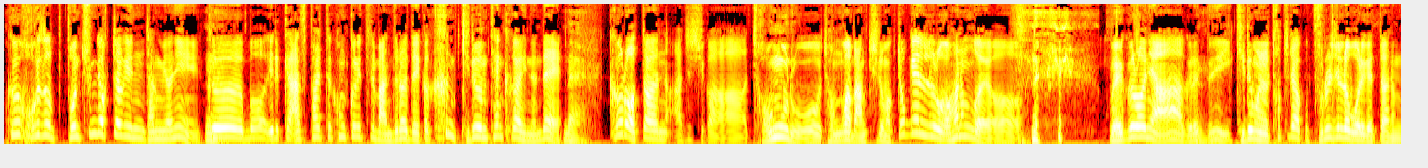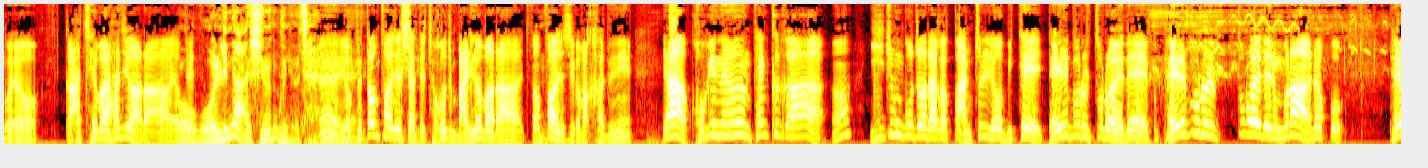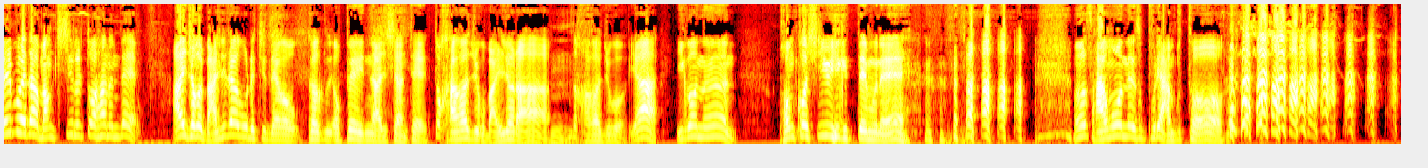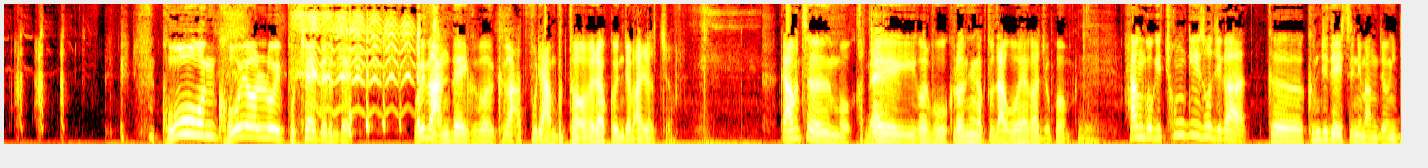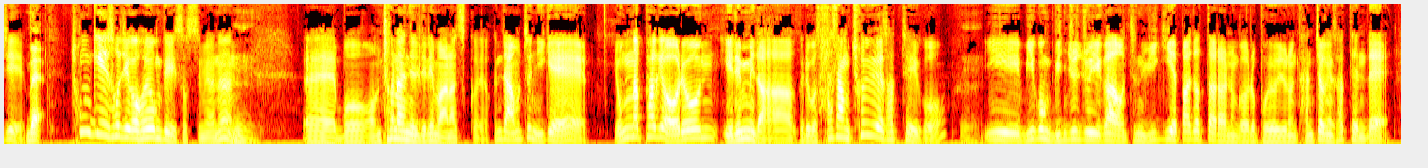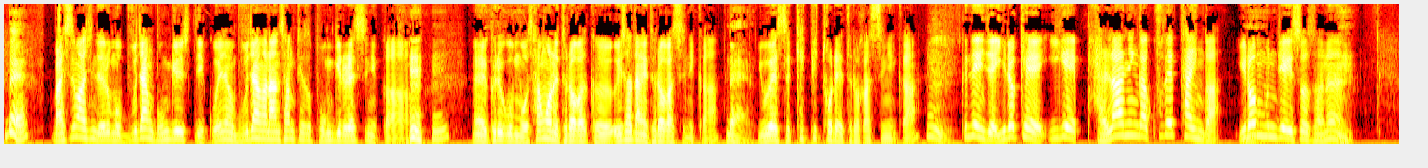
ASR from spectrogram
그 거기서 본 충격적인 장면이 그뭐 이렇게 아스팔트 콘크리트를 만들어야 되니까 큰 기름 탱크가 있는데 네. 그걸 어떤 아저씨가 정으로 정과 망치로 막 쪼개려고 하는 거예요. 왜 그러냐 그랬더니 이 기름을 터뜨려갖고 불을 질러버리겠다는 거예요. 그러니까 아, 제발 하지 마라. 옆에 어, 원리는 아시는군요, 잘. 예, 옆에 덤프 아저씨한테 저거 좀 말려봐라. 덤프 아저씨가 막 하더니, 야, 거기는 탱크가, 어? 이중 구조라 갖고 안 뚫려. 밑에 밸브를 뚫어야 돼. 그 밸브를 뚫어야 되는구나. 그래갖고, 밸브에다가 망치질을 또 하는데, 아니, 저걸 말리라고 그랬지. 내가 그 옆에 있는 아저씨한테 또 가가지고 말려라. 음. 또 가가지고, 야, 이거는 벙커 CU이기 때문에, 어, 상온에서 불이 안 붙어. 고온 고열로 붙여야 되는데 우리는 안 돼. 그거 그거 불이 안 붙어. 그래갖고 이제 말렸죠. 그러니까 아무튼 뭐 갑자기 이걸 보고 그런 생각도 나고 해가지고 음. 한국이 총기 소지가 그 금지돼 있으니 망정이지. 네. 총기 소지가 허용돼 있었으면은 음. 예, 뭐 엄청난 일들이 많았을 거예요. 근데 아무튼 이게 용납하기 어려운 일입니다. 그리고 사상 초유의 사태이고 음. 이 미국 민주주의가 어떤 위기에 빠졌다라는 거를 보여주는 단적인 사태인데 네. 말씀하신 대로 뭐 무장 봉기일 수도 있고 왜냐면 무장을 한 상태에서 봉기를 했으니까 예, 그리고 뭐 상원에 들어가 그 의사당에 들어갔으니까 네. US 캐피톨에 들어갔으니까 음. 근데 이제 이렇게 이게 반란인가 쿠데타인가 이런 문제에 있어서는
